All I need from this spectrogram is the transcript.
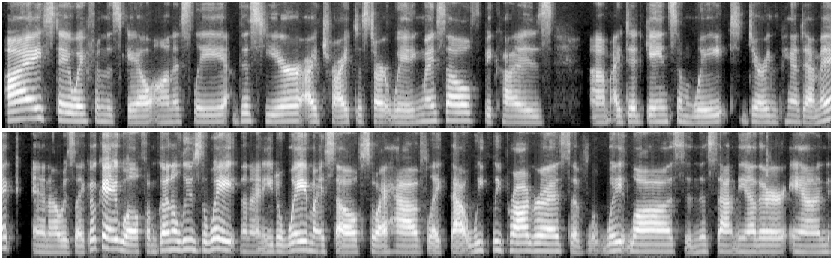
I stay away from the scale, honestly. This year, I tried to start weighing myself because um, I did gain some weight during the pandemic. And I was like, okay, well, if I'm going to lose the weight, then I need to weigh myself. So I have like that weekly progress of weight loss and this, that, and the other. And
